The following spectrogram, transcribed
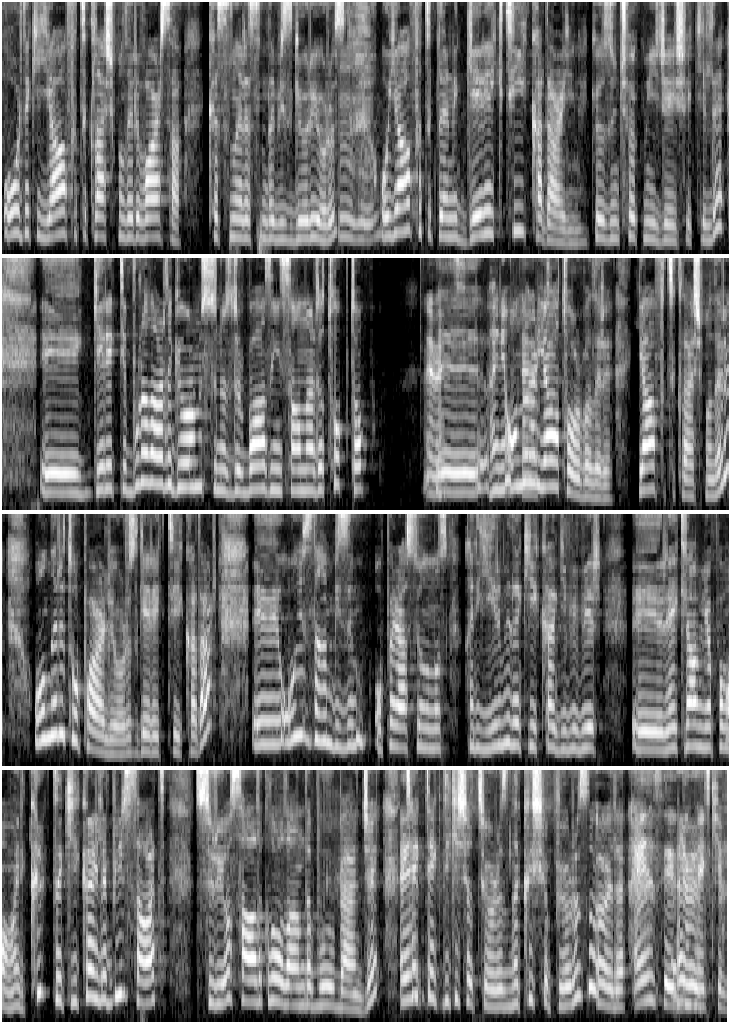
Oradaki yağ fıtıklaşmaları varsa kasın arasında biz görüyoruz. O yağ fıtıklarını gerektiği kadar yine gözün çökmeyeceği şekilde e, gerektiği buralarda görmüşsünüzdür bazı insanlarda top top Evet. ee, hani onlar Evet. yağ torbaları, yağ fıtıklaşmaları. Onları toparlıyoruz gerektiği kadar. Ee, o yüzden bizim operasyonumuz hani 20 dakika gibi bir e, reklam yapamam. Hani 40 dakika ile 1 saat sürüyor. Sağlıklı olan da bu bence. En- Tek tek dikiş atıyoruz, nakış yapıyoruz öyle. En sevdiğim Evet. hekim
